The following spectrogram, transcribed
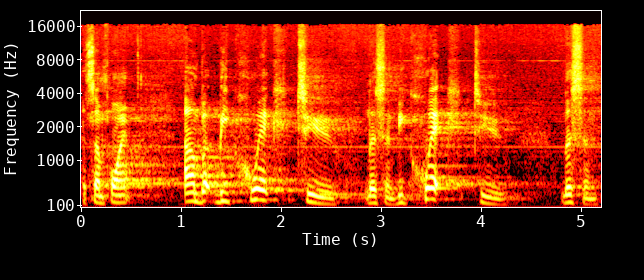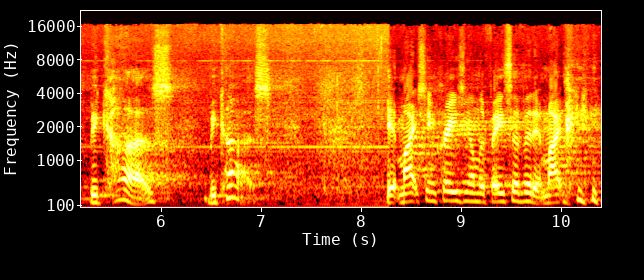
at some point. Um, but be quick to listen. Be quick to listen because because it might seem crazy on the face of it. It might be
